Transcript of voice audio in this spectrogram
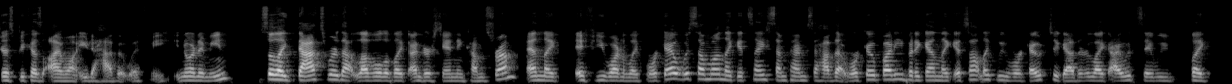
just because I want you to have it with me. You know what I mean? So like that's where that level of like understanding comes from. And like if you want to like work out with someone, like it's nice sometimes to have that workout buddy, but again, like it's not like we work out together. Like I would say we like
